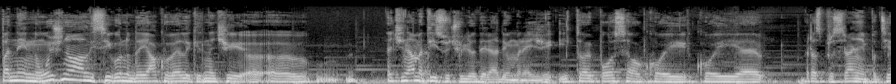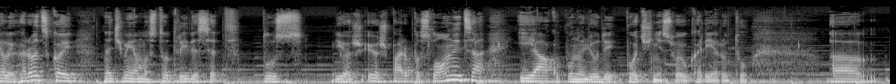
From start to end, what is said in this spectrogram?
Pa ne nužno, ali sigurno da je jako veliki, znači, e, e, znači nama tisuću ljudi radi u mreži i to je posao koji, koji je rasprostranjen po cijeloj Hrvatskoj, znači mi imamo 130 plus još, još par poslovnica i jako puno ljudi počinje svoju karijeru tu. Uh,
